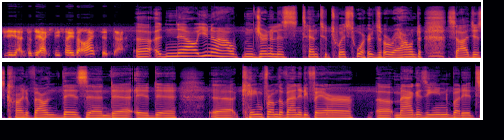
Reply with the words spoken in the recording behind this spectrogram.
it, does it actually say that I said that? Uh, no. You know how journalists tend to twist words around, so I just kind of found this, and uh, it uh, uh, came from the Vanity Fair uh, magazine, but it's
